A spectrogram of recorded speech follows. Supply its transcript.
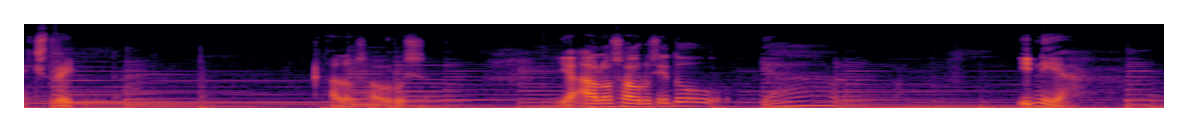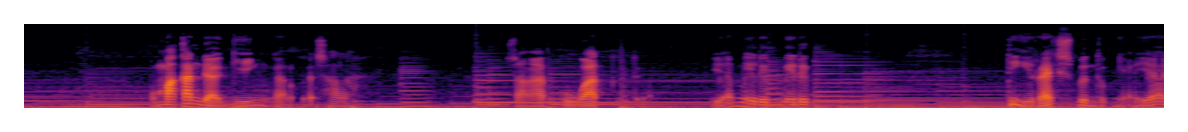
Extric. Allosaurus. Ya Allosaurus itu ya ini ya pemakan daging kalau nggak salah sangat kuat gitu ya mirip-mirip T-Rex bentuknya ya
